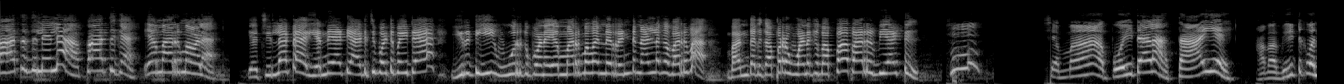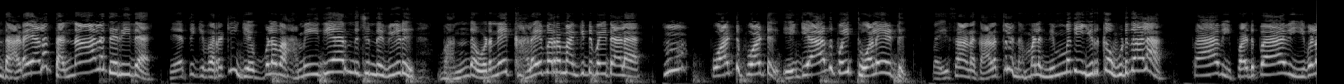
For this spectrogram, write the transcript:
பார்த்ததுல இல்ல பாத்துக்க என் மருமவள. ஏ சில்லாட்டா என்னையாட்டி அடிச்சு போட்டு போயிட்ட இருட்டி ஊருக்கு போன என் மருமவ இன்னும் ரெண்டு நாள்லங்க வருவா வந்ததுக்கு அப்புறம் உனக்கு வப்பா பாரு வியாட்டு ஹம். செம்மா போயிட்டாளா தாயே அவ வீட்டுக்கு வந்த அடையாளம் தன்னால தெரியுதே நேத்திக்கு வரைக்கும் எவ்வளவு அமைதியா இருந்துச்சு இந்த வீடு வந்த உடனே கலைபரமாக்கிட்டு போயிட்டாளே ஹம், போட்டு போட்டு எங்கேயாவது போய் தொலையட்டு வயசான காலத்துல நம்மள நிம்மதி இருக்க விடுதாளா பாவி படுபாவி இவள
